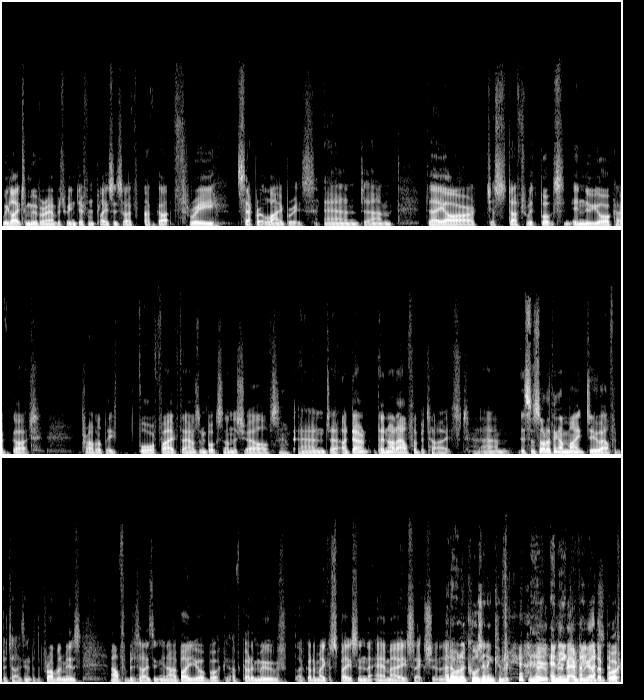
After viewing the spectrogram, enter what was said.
we like to move around between different places. So I've I've got three separate libraries, and um, they are just stuffed with books. In New York, I've got probably four or five thousand books on the shelves, and uh, I don't. They're not alphabetized. Um, it's the sort of thing I might do alphabetizing, but the problem is alphabetizing. You know, I buy your book. I've got to move. I've got to make a space in the MA section. I don't want to cause an incon- move, any move every inconvenience. other book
